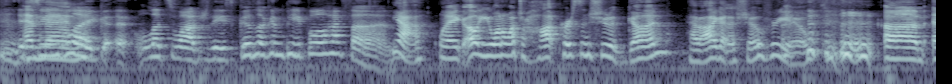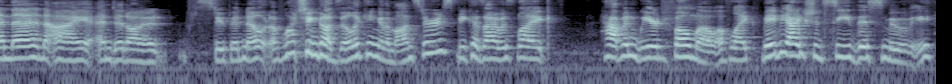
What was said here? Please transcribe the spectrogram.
It And seems then- like uh, let's watch these good-looking people have fun. Yeah, like, oh, you want to watch a hot person shoot a gun? Have I got a show for you? um, and then I ended on a stupid note of watching Godzilla King of the Monsters because I was like having weird FOMO of like maybe I should see this movie.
